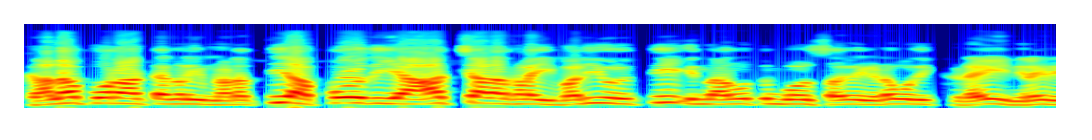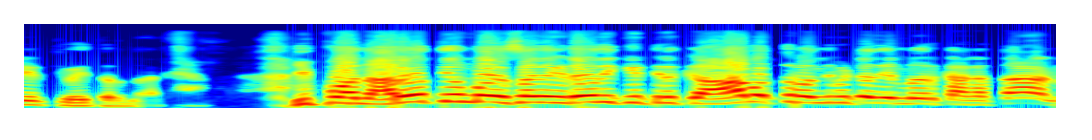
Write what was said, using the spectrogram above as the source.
கள போராட்டங்களையும் நடத்தி அப்போதைய ஆட்சியாளர்களை வலியுறுத்தி இந்த அறுபத்தி ஒன்பது சதவீத இடஒதுக்கீடை நிலைநிறுத்தி வைத்திருந்தாங்க இப்போ அந்த அறுபத்தி ஒன்பது சதவீத இடஒதுக்கீட்டிற்கு ஆபத்து வந்துவிட்டது என்பதற்காகத்தான்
